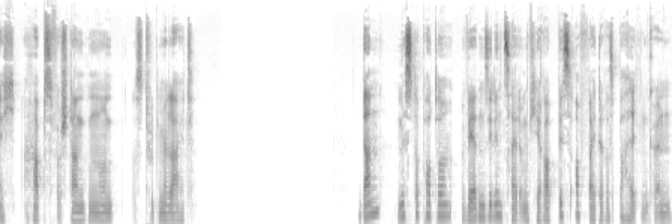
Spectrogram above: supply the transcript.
Ich hab's verstanden und es tut mir leid. Dann, Mr. Potter, werden Sie den Zeitumkehrer bis auf weiteres behalten können.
